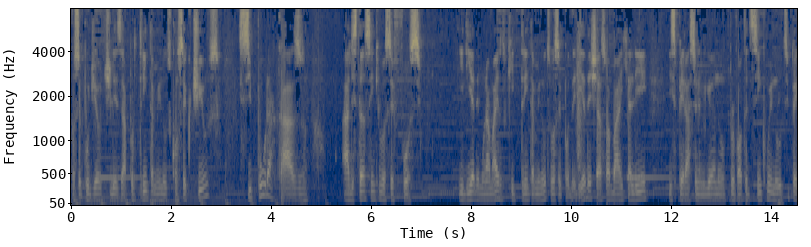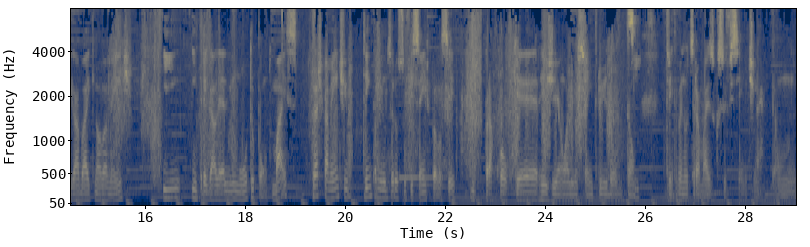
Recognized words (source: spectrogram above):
você podia utilizar por 30 minutos consecutivos. Se por acaso a distância em que você fosse iria demorar mais do que 30 minutos, você poderia deixar sua bike ali, esperar, se não me engano, por volta de 5 minutos e pegar a bike novamente e entregar ela em um outro ponto. Mas praticamente 30 minutos era o suficiente para você ir para qualquer região ali no centro de Dublin. Então, Sim. 30 minutos era mais do que o suficiente, né? Então,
